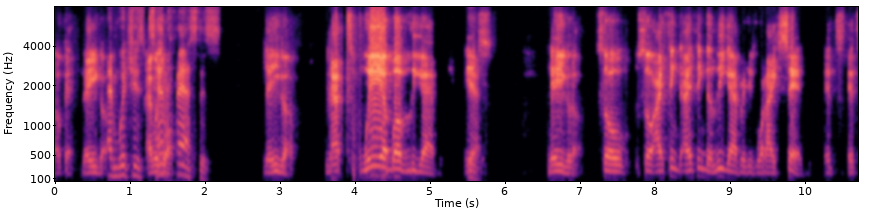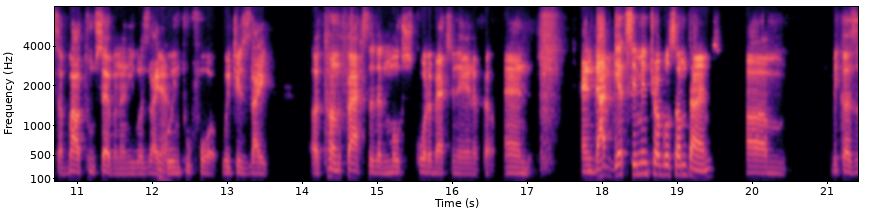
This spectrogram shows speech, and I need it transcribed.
okay, there you go. And which is tenth fastest. There you go. That's way above league average. Yes. Yeah. There you go. So so I think I think the league average is what I said. It's it's about two seven, and he was like yeah. going two four, which is like a ton faster than most quarterbacks in the NFL, and and that gets him in trouble sometimes. Um, because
